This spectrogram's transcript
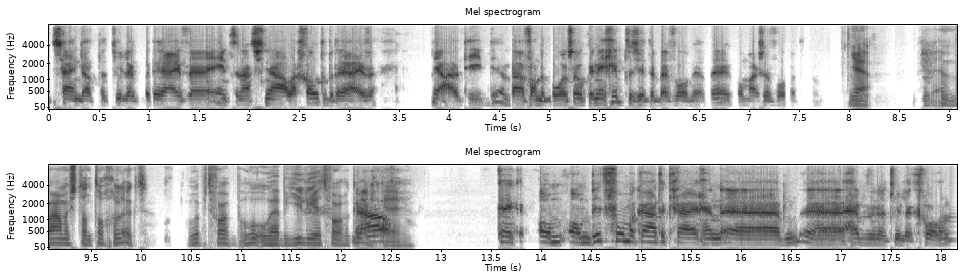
zijn dat natuurlijk bedrijven, internationale grote bedrijven, ja, die, waarvan de boards ook in Egypte zitten bijvoorbeeld. Hè. Kom maar zo voorbeeld. Ja, en waarom is het dan toch gelukt? Hoe, heb het voor, hoe, hoe hebben jullie het voor elkaar nou, gekregen? Kijk, om, om dit voor elkaar te krijgen, uh, uh, hebben we natuurlijk gewoon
